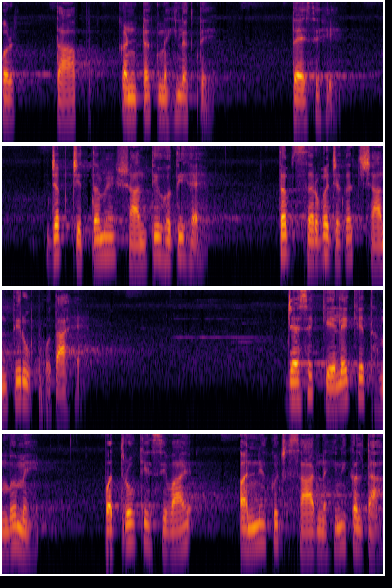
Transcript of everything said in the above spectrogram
और ताप कंटक नहीं लगते। तैसे ही जब चित्त में शांति होती है, तब सर्व जगत शांति रूप होता है। जैसे केले के थंब में पत्रों के सिवाय अन्य कुछ सार नहीं निकलता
